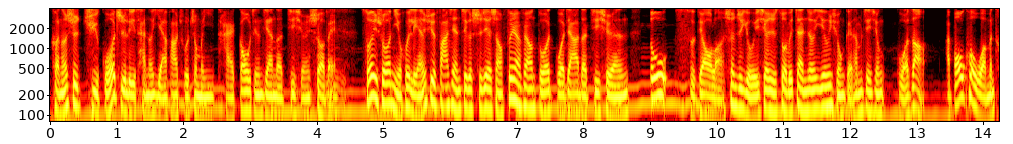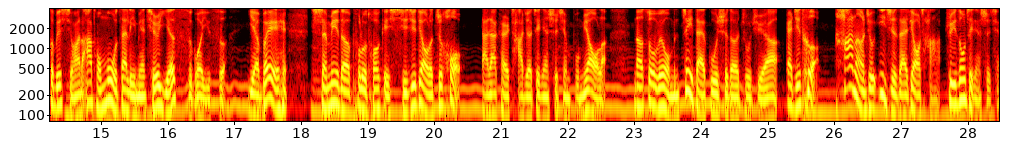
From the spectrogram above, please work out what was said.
可能是举国之力才能研发出这么一台高精尖的机器人设备。所以说，你会连续发现这个世界上非常非常多国家的机器人都死掉了，甚至有一些是作为战争英雄给他们进行国葬啊，包括我们特别喜欢的阿童木在里面，其实也死过一次，也被神秘的普鲁托给袭击掉了之后。大家开始察觉这件事情不妙了。那作为我们这代故事的主角盖吉特，他呢就一直在调查追踪这件事情。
